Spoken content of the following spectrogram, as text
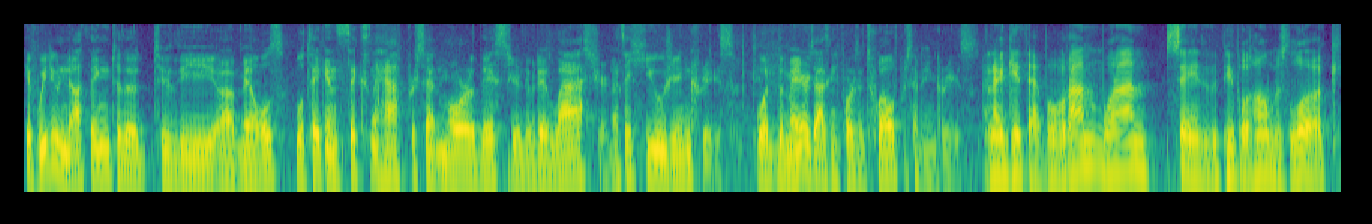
If we do nothing to the to the uh, mills, we'll take in six and a half percent more this year than we did last year. That's a huge increase. What the mayor's asking for is a 12 percent increase. And I get that, but what I'm what I'm saying to the people at home is, look,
